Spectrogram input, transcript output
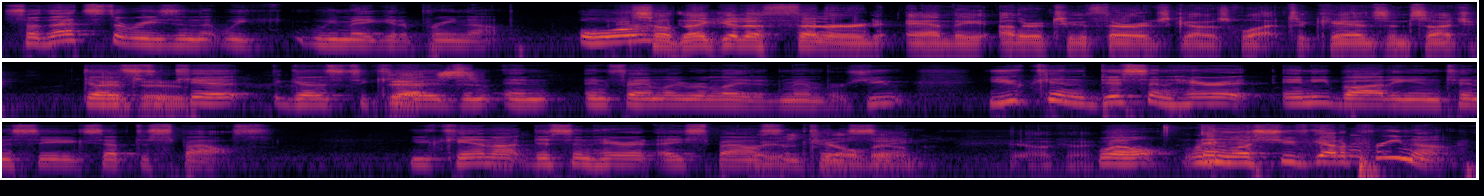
So that's the reason that we, we may get a prenup. Or so they get a third, and the other two thirds goes what to kids and such. Goes And to kid goes to kids and, and, and family related members. You you can disinherit anybody in Tennessee except a spouse. You cannot disinherit a spouse in Tennessee. them. Yeah. Okay. Well, unless you've got a prenup.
